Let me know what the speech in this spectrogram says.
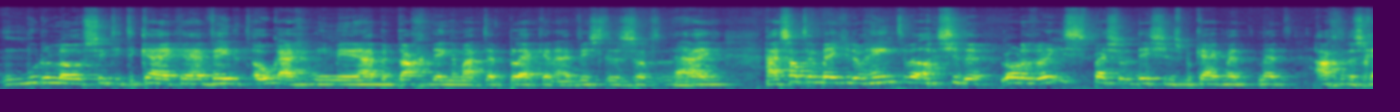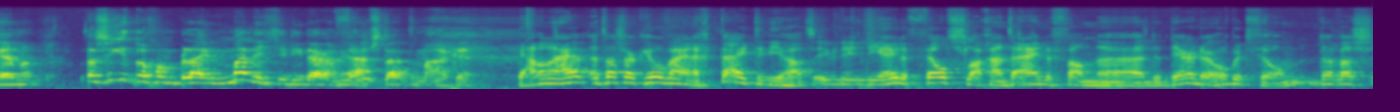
moedeloos zit hij te kijken. Hij weet het ook eigenlijk niet meer. Hij bedacht dingen maar ter plekke en hij wist dus dat Ja. hij, hij zat er een beetje doorheen. Terwijl als je de Lord of the Rings special editions bekijkt met, met achter de schermen, dan zie je toch een blij mannetje die daar een Ja. film staat te maken. Ja, want hij, het was ook heel weinig tijd die hij had. Die, die hele veldslag aan het einde van eh, de derde Hobbit-film, dat was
